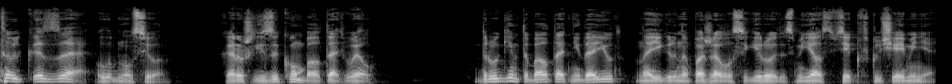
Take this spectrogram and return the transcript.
только за!» — улыбнулся он. «Хорош языком болтать, Вэл». «Другим-то болтать не дают», — наигранно пожаловался герой, засмеялся все, включая меня.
